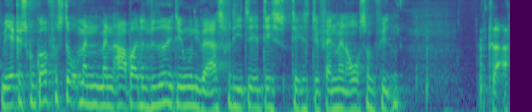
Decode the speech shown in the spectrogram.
men jeg kan sgu godt forstå, at man, man arbejdede videre i det univers, fordi det, det, det, det er fandme en awesome film. Klart.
